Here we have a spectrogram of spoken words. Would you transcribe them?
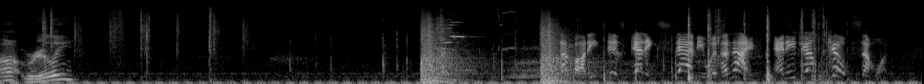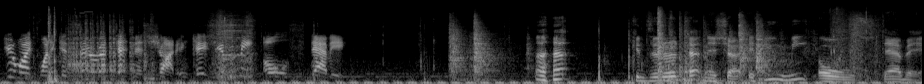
Oh, really? Somebody is getting stabby with a knife, and he just killed someone. You might want to consider a tetanus shot in case you meet old Stabby. Consider a tetanus shot if you meet old Stabby.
